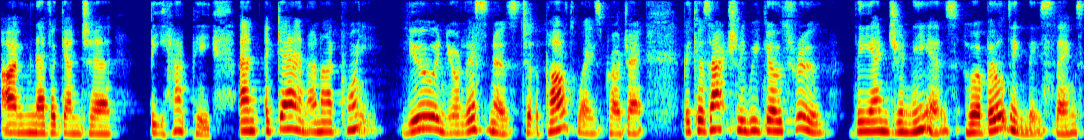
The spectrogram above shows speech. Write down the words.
I'm never going to be happy. And again, and I point you and your listeners to the Pathways Project because actually we go through the engineers who are building these things,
